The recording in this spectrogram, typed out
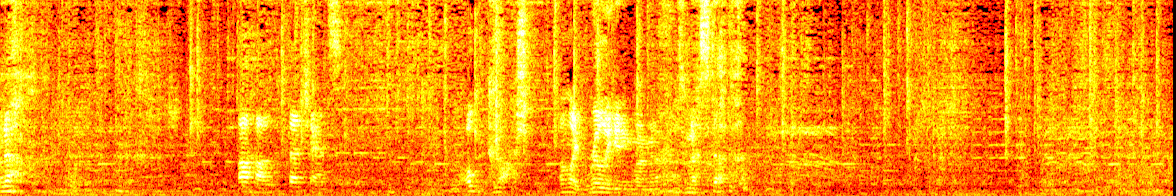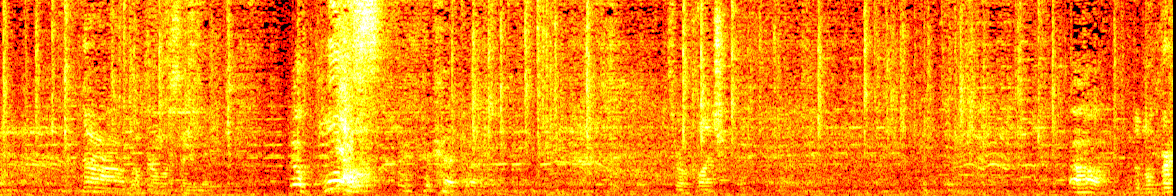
No. Haha, that chance. Oh gosh. I'm like really getting my minerals messed up. Oh, Bumper almost saved me. Oh, Whoa! God, God. Throw clutch. Oh, The bumper.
